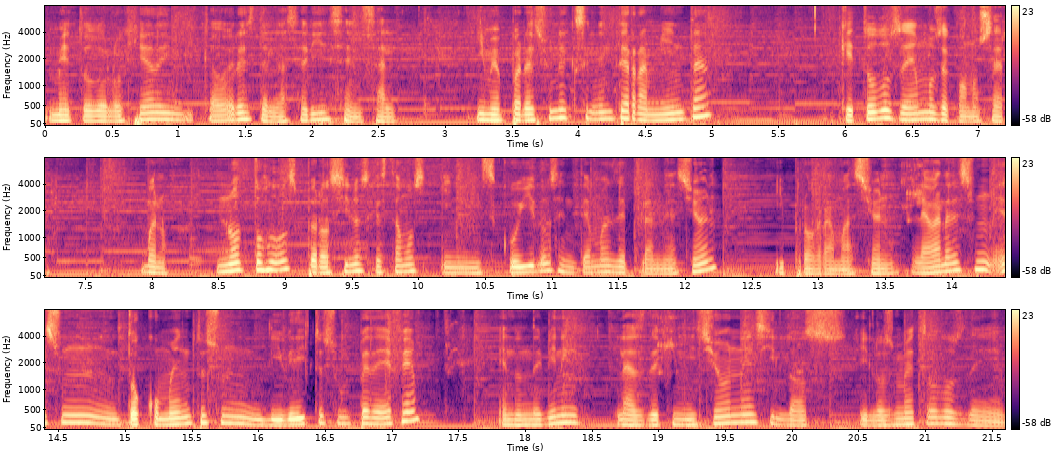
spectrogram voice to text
Metodología de Indicadores de la serie Censal y me pareció una excelente herramienta que todos debemos de conocer. Bueno, no todos, pero sí los que estamos inmiscuidos en temas de planeación y programación. La verdad es un, es un documento, es un librito, es un PDF en donde vienen las definiciones y los, y los métodos de,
